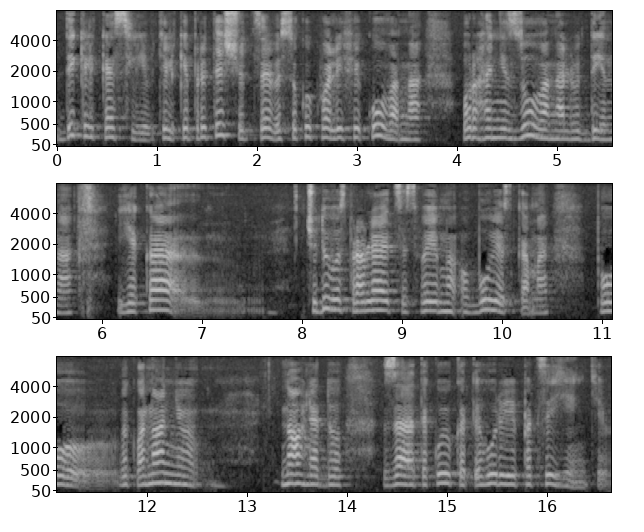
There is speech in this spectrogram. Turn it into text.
декілька слів, тільки про те, що це висококваліфікована, організована людина, яка чудово справляється своїми обов'язками по виконанню нагляду за такою категорією пацієнтів.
